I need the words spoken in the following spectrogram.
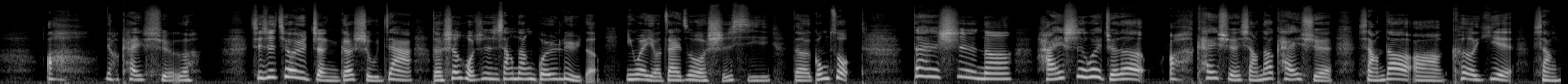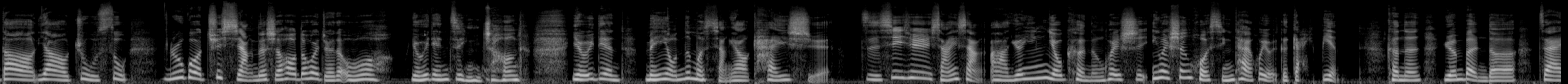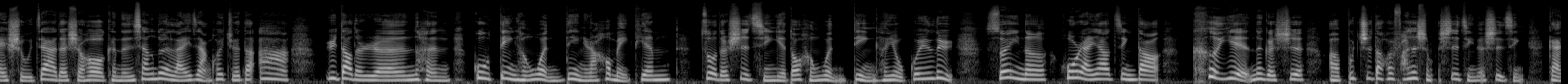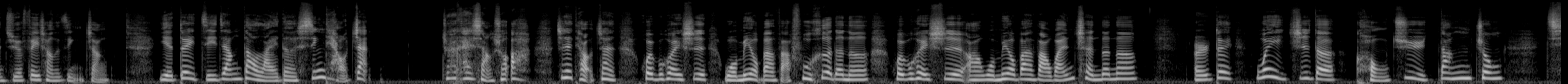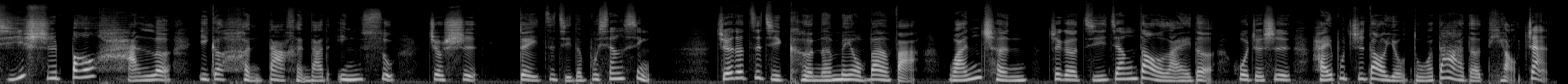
啊，要开学了。其实秋雨整个暑假的生活是相当规律的，因为有在做实习的工作。但是呢，还是会觉得啊、开学想到开学，想到啊、课业，想到要住宿，如果去想的时候，都会觉得哦，有一点紧张，有一点没有那么想要开学。仔细去想一想啊，原因有可能会是因为生活形态会有一个改变。可能原本的在暑假的时候，可能相对来讲会觉得啊，遇到的人很固定、很稳定，然后每天做的事情也都很稳定、很有规律。所以呢，忽然要进到课业，那个是啊、不知道会发生什么事情的事情，感觉非常的紧张，也对即将到来的新挑战，就会开始想说啊，这些挑战会不会是我没有办法负荷的呢？会不会是啊，我没有办法完成的呢？而对未知的恐惧当中，其实包含了一个很大很大的因素，就是对自己的不相信，觉得自己可能没有办法完成这个即将到来的，或者是还不知道有多大的挑战。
